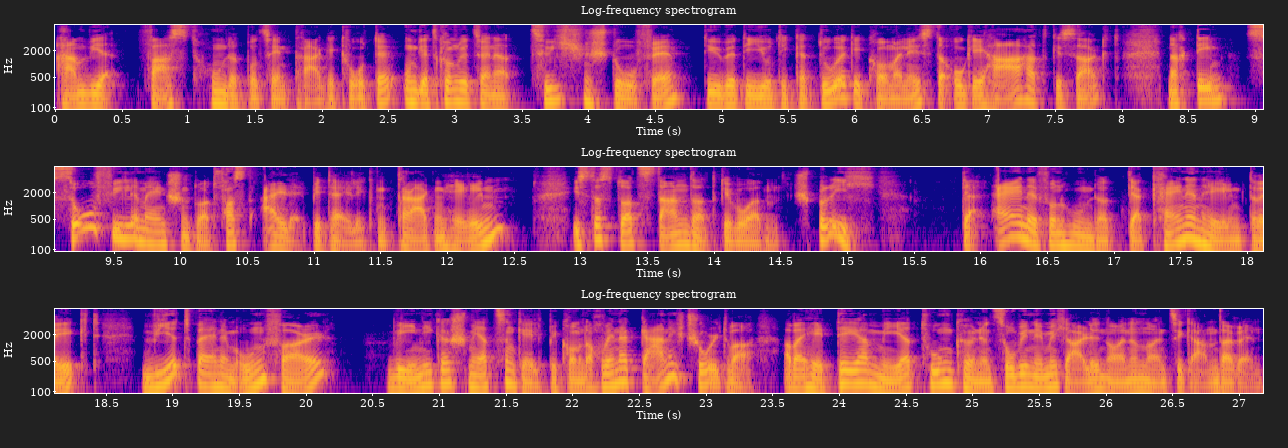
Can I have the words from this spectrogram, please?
haben wir fast 100% Tragequote. Und jetzt kommen wir zu einer Zwischenstufe, die über die Judikatur gekommen ist. Der OGH hat gesagt, nachdem so viele Menschen dort, fast alle Beteiligten, tragen Helm, ist das dort Standard geworden. Sprich, der eine von 100, der keinen Helm trägt, wird bei einem Unfall weniger Schmerzengeld bekommen, auch wenn er gar nicht schuld war. Aber er hätte ja mehr tun können, so wie nämlich alle 99 anderen.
